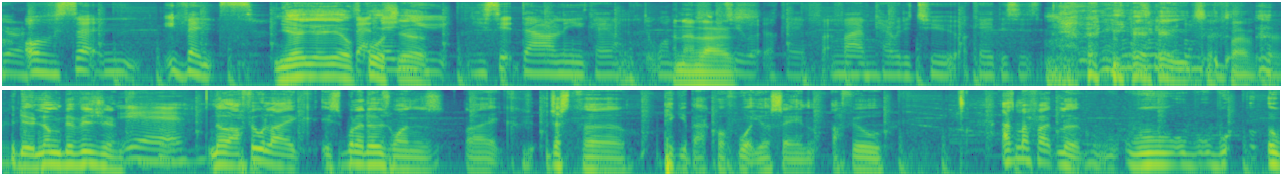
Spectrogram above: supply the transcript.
yeah. of certain events. Yeah, yeah, yeah. Of course, then yeah. you you sit down and you okay one Analyze. plus two, okay f- five carry the two okay this is So five carry. Do long division. yeah No, I feel like it's one of those ones. Like just to piggyback off what you're saying, I feel. As a matter of fact, look, we'll, we'll,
